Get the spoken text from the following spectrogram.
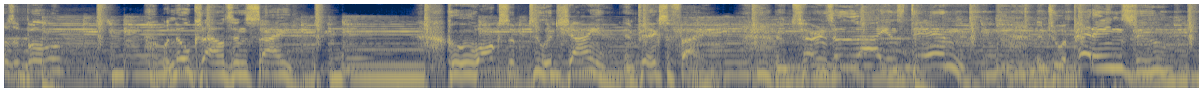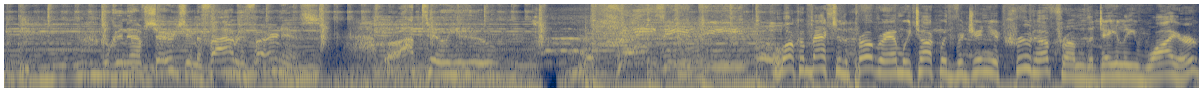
Who builds a boat with no clouds in sight? Who walks up to a giant and picks a fight? who turns a lion's den into a petting zoo. Who can have church in a fiery furnace? Well, I'll tell you who. Crazy people. welcome back to the program. We talk with Virginia Kruta from the Daily Wire.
